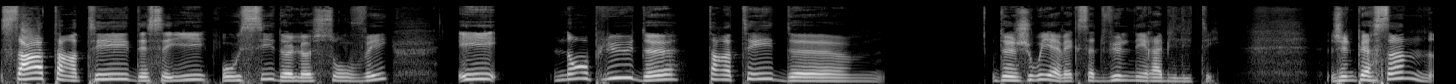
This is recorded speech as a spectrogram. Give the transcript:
sans tenter d'essayer aussi de le sauver et non plus de tenter de, de jouer avec cette vulnérabilité. J'ai une personne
